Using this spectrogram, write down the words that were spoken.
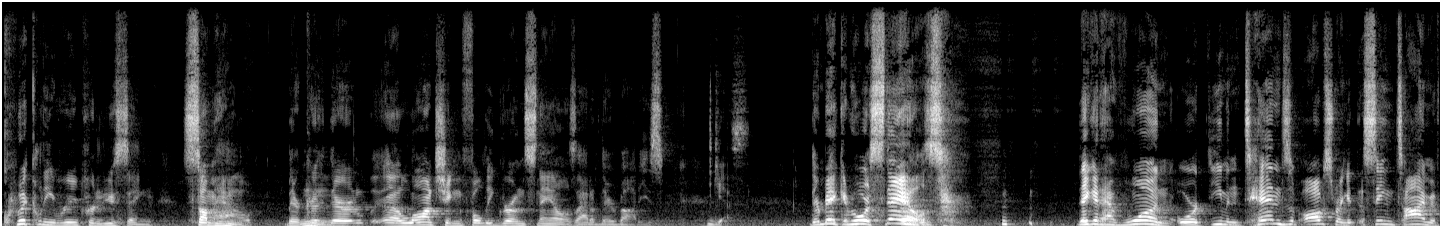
quickly reproducing somehow. They're they're uh, launching fully grown snails out of their bodies. Yes. They're making more snails. they can have one or even tens of offspring at the same time. If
